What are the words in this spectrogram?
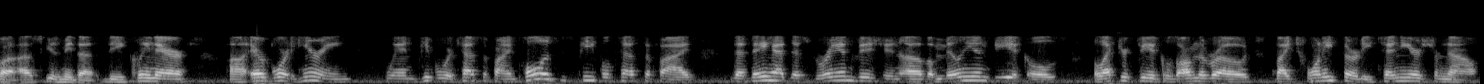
uh, excuse me, the the clean air uh, air board hearing when people were testifying, Polis's people testified that they had this grand vision of a million vehicles, electric vehicles on the road by 2030, 10 years from now.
